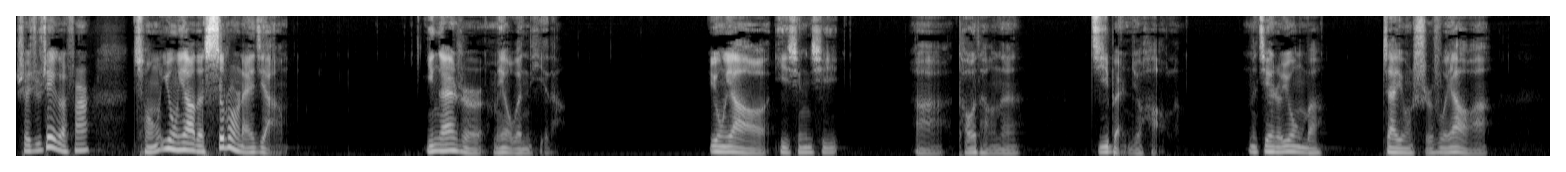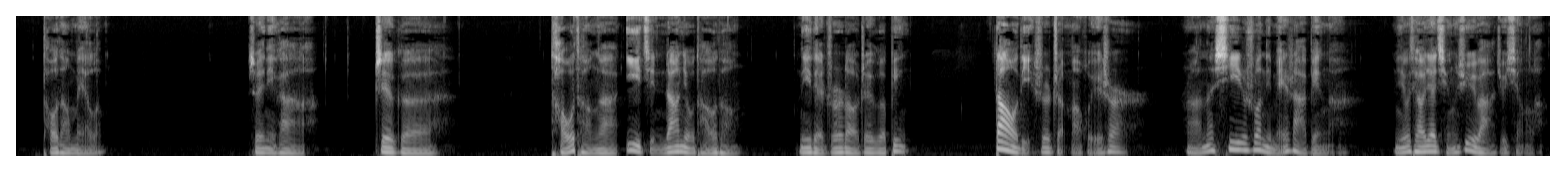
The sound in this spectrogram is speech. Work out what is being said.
所以就这个方，从用药的思路来讲，应该是没有问题的。用药一星期，啊，头疼呢基本就好了。那接着用吧，再用十副药啊，头疼没了。所以你看啊，这个头疼啊，一紧张就头疼，你得知道这个病到底是怎么回事儿啊？那西医说你没啥病啊，你就调节情绪吧就行了。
